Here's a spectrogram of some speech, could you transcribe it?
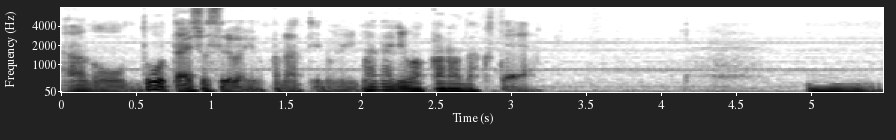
あの、どう対処すればいいのかなっていうのが未だにわからなくて、うん、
